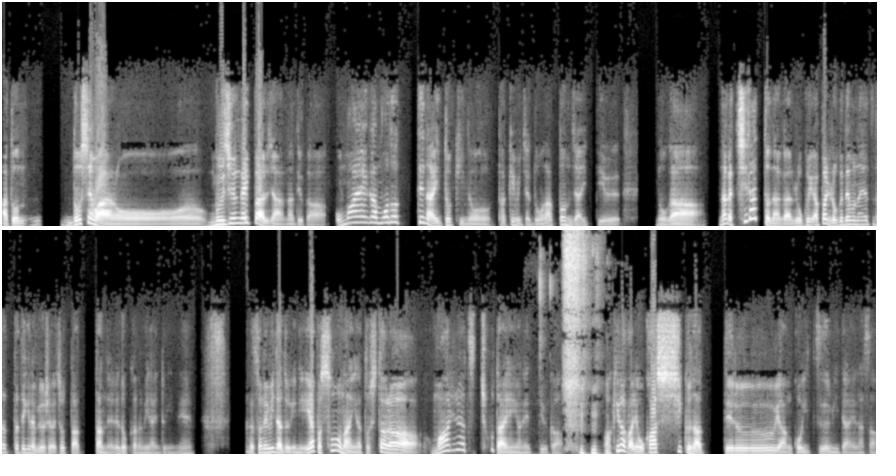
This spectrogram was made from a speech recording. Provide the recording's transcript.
あと、どうしてもあのー矛盾がいっぱいあるじゃん。なんていうか、お前が戻ってない時の竹道はどうなっとんじゃいっていうのが、なんかチラッとなんか、やっぱりろくでもないやつだった的な描写がちょっとあったんだよね、どっかの未来の時にね。なんかそれ見た時に、やっぱそうなんやとしたら、周りのやつ超大変よねっていうか、明らかにおかしくなってるやん、こいつ、みたいなさ。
